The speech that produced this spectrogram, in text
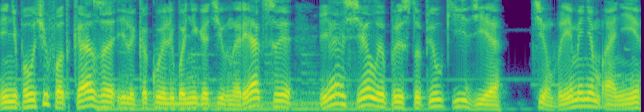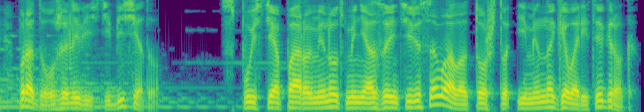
и не получив отказа или какой-либо негативной реакции, я сел и приступил к еде. Тем временем они продолжили вести беседу. Спустя пару минут меня заинтересовало то, что именно говорит игрок.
